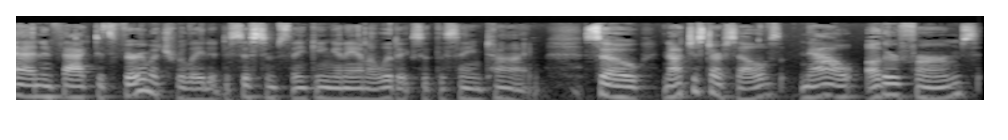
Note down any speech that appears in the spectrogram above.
And in fact, it's very much related to systems thinking and analytics at the same time. So, not just ourselves, now other firms,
